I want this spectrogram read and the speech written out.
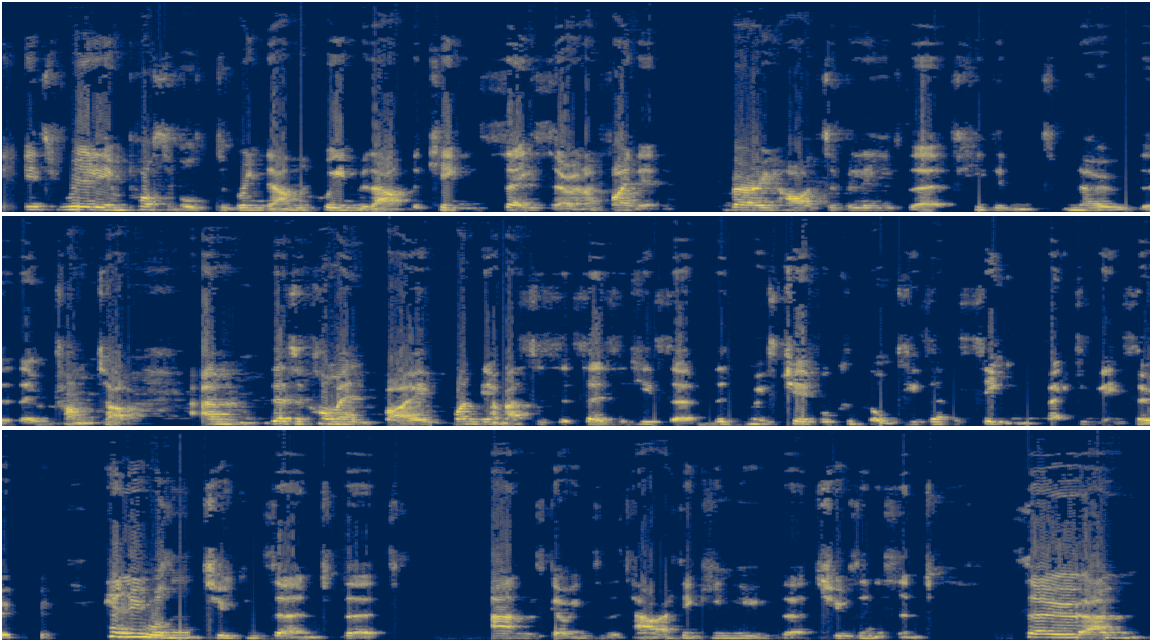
it's really impossible to bring down the Queen without the King say so, and I find it very hard to believe that he didn't know that they were trumped up. Um, there's a comment by one of the ambassadors that says that he's uh, the most cheerful cuckold he's ever seen, effectively. So Henry wasn't too concerned that Anne was going to the tower. I think he knew that she was innocent. So um,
